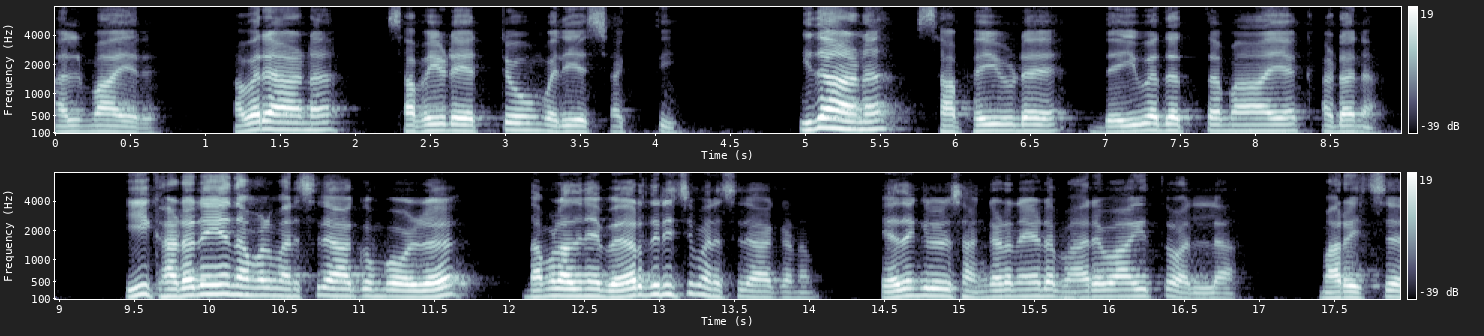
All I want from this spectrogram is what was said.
അൽമായർ അവരാണ് സഭയുടെ ഏറ്റവും വലിയ ശക്തി. ഇതാണ് സഭയുടെ ദൈവദത്തമായ ഘടന. ഈ ഘടനയെ നമ്മൾ മനസ്സിലാക്കുമ്പോൾ നമ്മൾ അതിനെ വേർതിരിച്ച് മനസ്സിലാക്കണം. ഏതെങ്കിലും ഒരു സംഘടനയുടെ ഭാരവാഹിത്വം അല്ല മറിച്ച്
